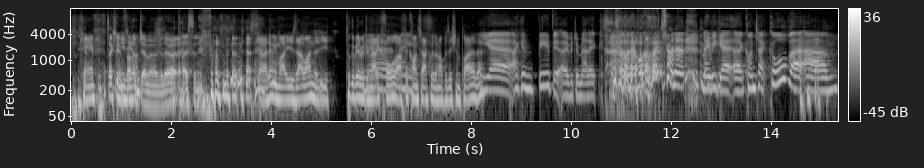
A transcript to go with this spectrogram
camp. It's actually in front of Gemma over there. I placed it in front of it. So I think we might use that one. That you took a bit of a dramatic Yeah, fall after thanks. contact with an opposition player there. Yeah, I can be a bit over dramatic, especially on the netball trying to maybe get a contact call. But um,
